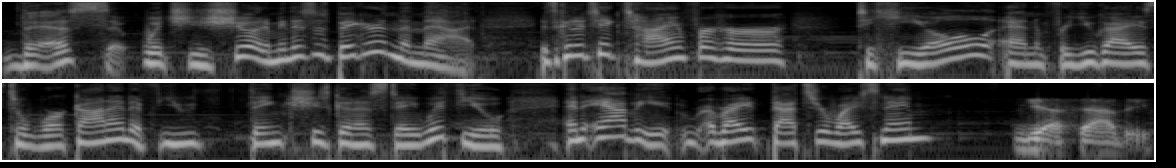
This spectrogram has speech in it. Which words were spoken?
this, which you should. I mean, this is bigger than that. It's going to take time for her to heal and for you guys to work on it if you think she's going to stay with you. And Abby, right? That's your wife's name? Yes, Abby.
